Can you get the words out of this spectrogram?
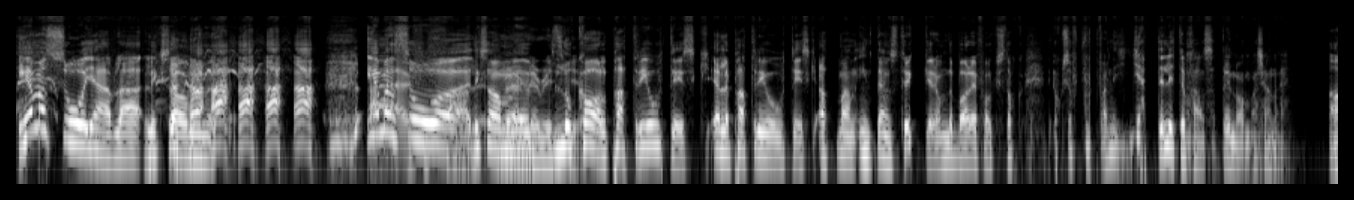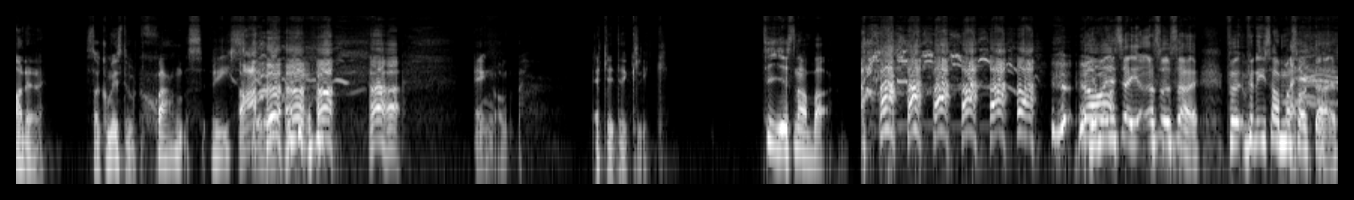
Är man så jävla liksom... Är man så fan, liksom lokalpatriotisk, eller patriotisk, att man inte ens trycker om det bara är folk i Stockholm? Det är också fortfarande jätteliten chans att det är någon man känner. Ja det är det. Stockholm är stort. Chans, risk. en gång då. Ett litet klick. Tio snabba. ja. men det är så här, alltså, så här, för, för det är samma sak där.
